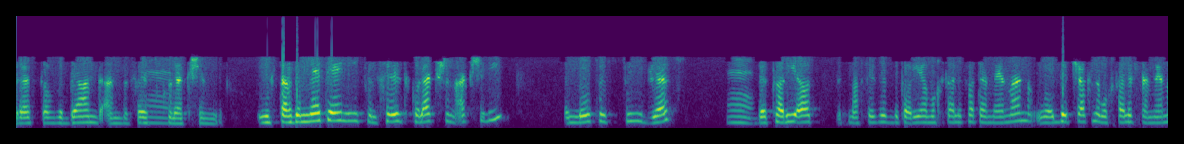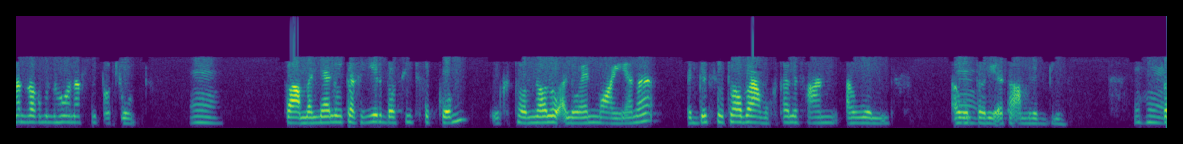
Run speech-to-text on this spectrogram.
the rest of the brand and the first مم. collection واستخدمناه تاني في ال third collection actually اللوتس 2 dress مم. بطريقة اتنفذت بطريقة مختلفة تماما وادت شكل مختلف تماما رغم إن هو نفس ال patron. فعملنا له تغيير بسيط في الكم واخترنا له ألوان معينة اديت له طابع مختلف عن أول أول. طريقة اتعملت بيها. ف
